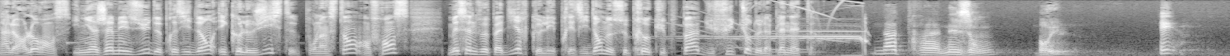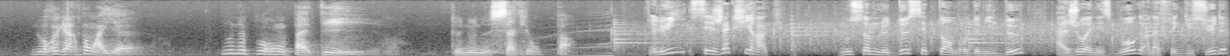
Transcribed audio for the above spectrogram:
Alors Laurence, il n'y a jamais eu de président écologiste pour l'instant en France, mais ça ne veut pas dire que les présidents ne se préoccupent pas du futur de la planète. Notre maison brûle. Et nous regardons ailleurs. Nous ne pourrons pas dire que nous ne savions pas. Lui, c'est Jacques Chirac. Nous sommes le 2 septembre 2002 à Johannesburg, en Afrique du Sud,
